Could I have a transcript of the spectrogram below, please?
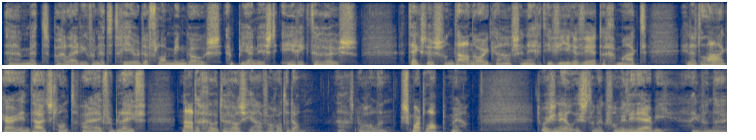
eh, met begeleiding van het trio De Flamingo's en pianist Erik de Reus. Een tekst dus van Daan Hoijkaas, in 1944 gemaakt in het lager in Duitsland waar hij verbleef na de grote razzia van Rotterdam. Nou, dat is nogal een smartlap, maar ja. Het origineel is dan ook van Willy Derby, een van de,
